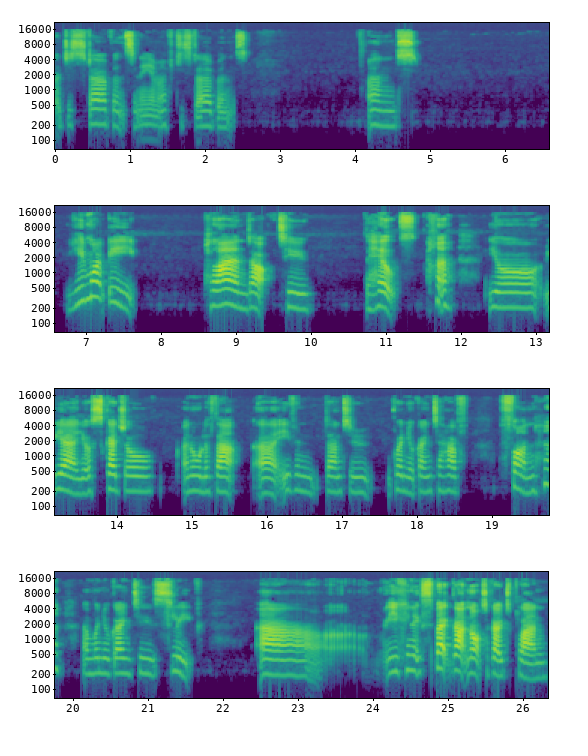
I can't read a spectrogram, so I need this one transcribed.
a disturbance, an EMF disturbance. And you might be planned up to the hilts. your yeah, your schedule and all of that, uh, even down to when you're going to have fun and when you're going to sleep. Uh, you can expect that not to go to plan.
